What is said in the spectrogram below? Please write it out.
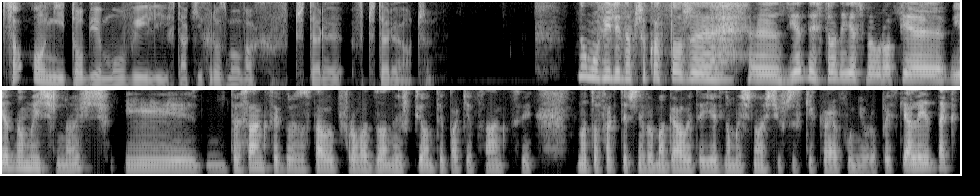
co oni tobie mówili w takich rozmowach w cztery, w cztery oczy? No, mówili na przykład to, że e, z jednej strony jest w Europie jednomyślność i te sankcje, które zostały wprowadzone, już piąty pakiet sankcji, no to faktycznie wymagały tej jednomyślności wszystkich krajów Unii Europejskiej, ale jednak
